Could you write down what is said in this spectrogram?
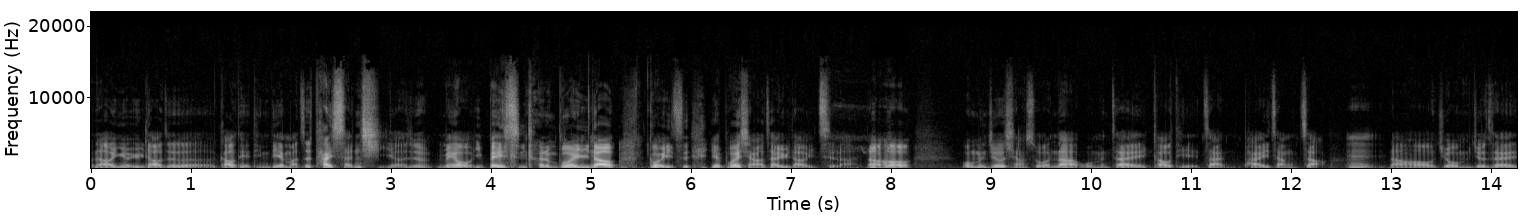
然后因为遇到这个高铁停电嘛，这太神奇了，就没有一辈子 可能不会遇到过一次，也不会想要再遇到一次了。然后我们就想说，那我们在高铁站拍一张照，嗯，然后就我们就在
